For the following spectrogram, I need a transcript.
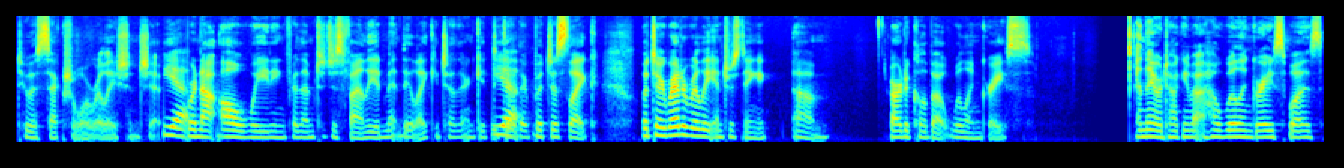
to a sexual relationship. Yeah. We're not all waiting for them to just finally admit they like each other and get Yeah. together, but just like, which I read a really interesting um, article about Will and Grace. And they were talking about how Will and Grace was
